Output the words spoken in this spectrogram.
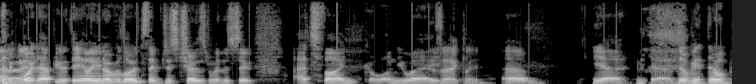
they're right. quite happy with the alien overlords they've just chosen with the suit. That's fine. Go on your way. Exactly. Um, yeah, yeah. There'll be there'll,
